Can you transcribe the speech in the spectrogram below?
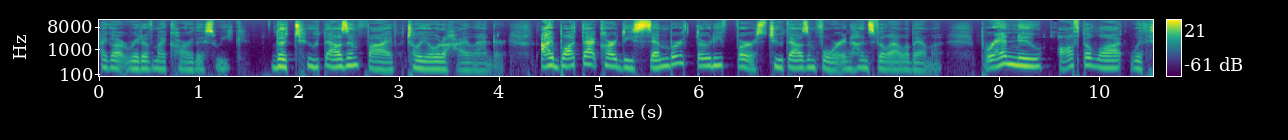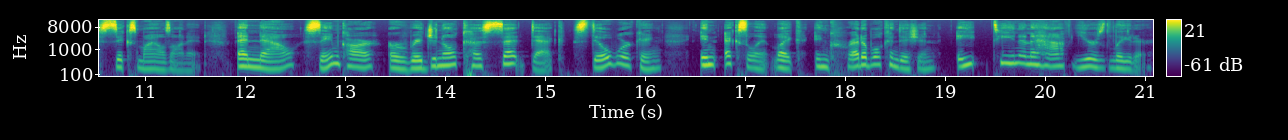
I got rid of my car this week. The 2005 Toyota Highlander. I bought that car December 31st, 2004, in Huntsville, Alabama. Brand new, off the lot, with six miles on it. And now, same car, original cassette deck, still working, in excellent, like incredible condition, 18 and a half years later.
